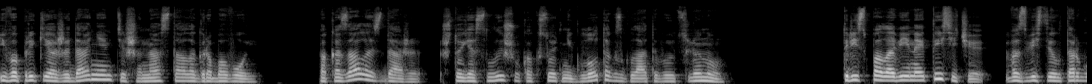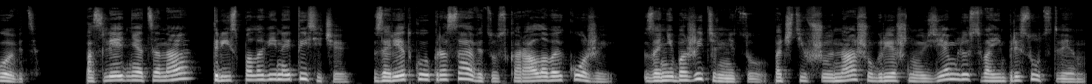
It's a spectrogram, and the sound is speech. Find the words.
и, вопреки ожиданиям, тишина стала гробовой. Показалось даже, что я слышу, как сотни глоток сглатывают слюну. «Три с половиной тысячи!» – возвестил торговец. «Последняя цена – три с половиной тысячи. За редкую красавицу с коралловой кожей. За небожительницу, почтившую нашу грешную землю своим присутствием».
